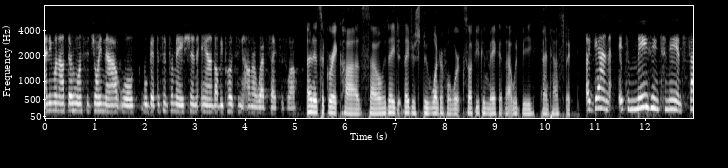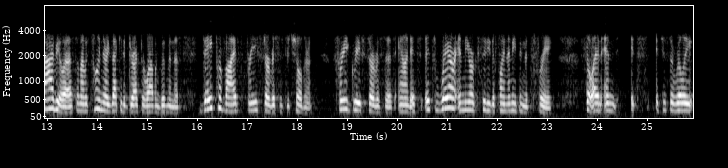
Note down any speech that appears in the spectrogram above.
anyone out there who wants to join that will will get this information, and I'll be posting it on our websites as well. And it's a great cause, so they they just do wonderful work. So if you can make it, that would be fantastic. Again, it's amazing to me and fabulous. And I was telling their executive director Robin Goodman this. They provide free services to children, free grief services, and it's it's rare in New York City to find anything that's free. So and and it's it's just a really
